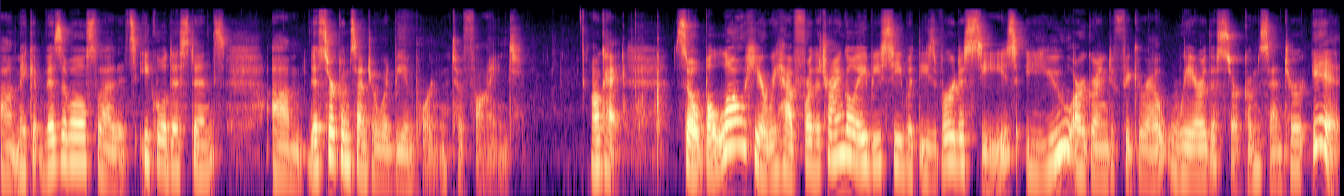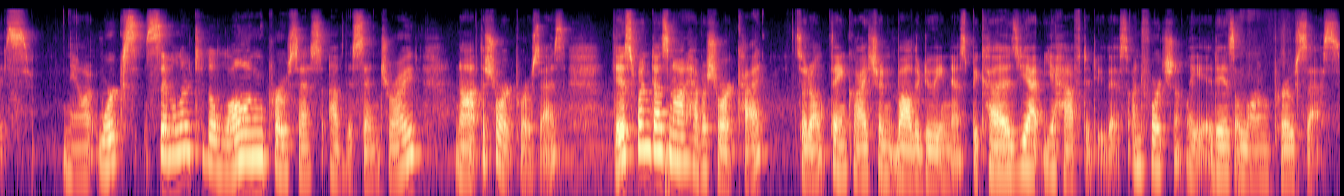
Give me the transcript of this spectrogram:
uh, make it visible so that it's equal distance. Um, the circumcenter would be important to find. Okay, so below here we have for the triangle ABC with these vertices, you are going to figure out where the circumcenter is. Now it works similar to the long process of the centroid, not the short process. This one does not have a shortcut, so don't think I shouldn't bother doing this because yet you have to do this. Unfortunately, it is a long process.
